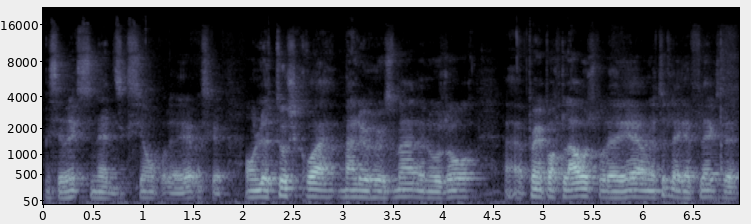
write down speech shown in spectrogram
Mais c'est vrai que c'est une addiction pour le parce qu'on le touche, je crois, malheureusement, de nos jours. Euh, peu importe l'âge, pour le vrai, on a tous les réflexes de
